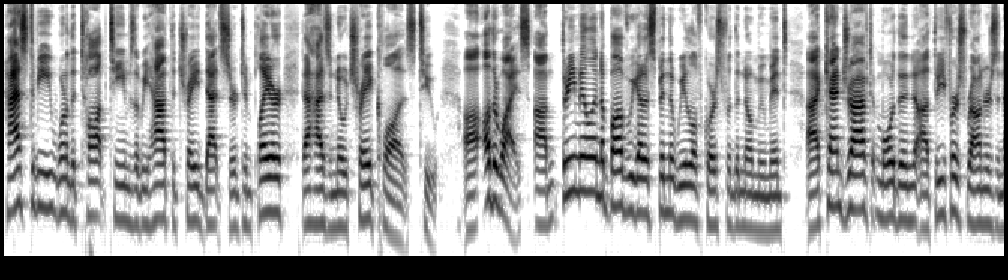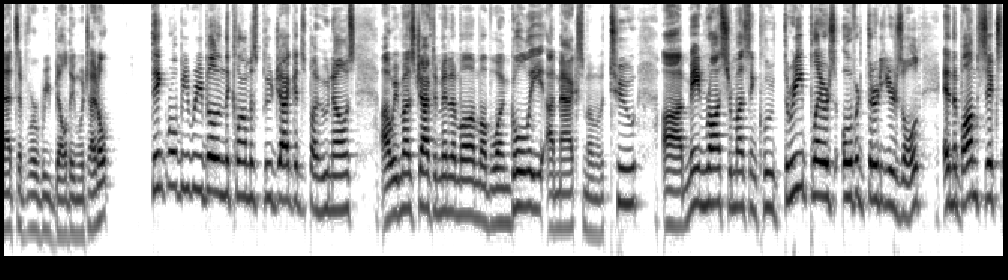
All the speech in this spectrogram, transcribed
Has to be one of the top teams that we have to trade that certain player that has a no trade clause to. Uh, otherwise, um, 3 million above, we got to spin the wheel, of course, for the no movement. Uh, can't draft more than uh, three first rounders, and that's if we're rebuilding, which I don't think we'll be rebuilding the Columbus Blue Jackets, but who knows? Uh, we must draft a minimum of one goalie, a maximum of two. Uh, main roster must include three players over 30 years old, and the bottom six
